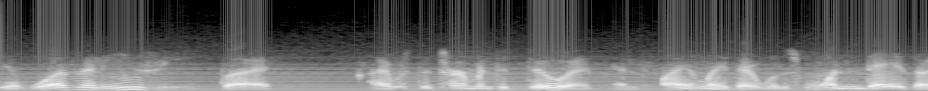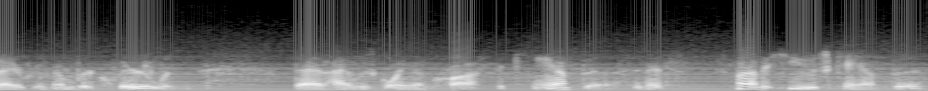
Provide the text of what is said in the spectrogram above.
it wasn't easy, but I was determined to do it. And finally, there was one day that I remember clearly that I was going across the campus, and it's, it's not a huge campus,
